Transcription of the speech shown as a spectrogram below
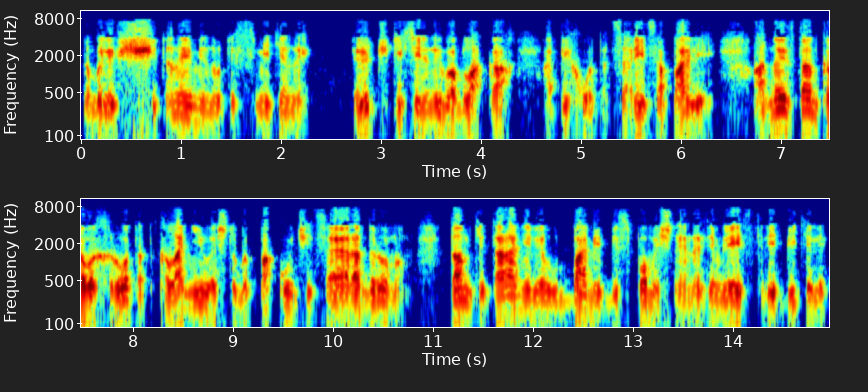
но были в считанные минуты сметены. Летчики сильны в облаках, а пехота — царица полей. Одна из танковых рот отклонилась, чтобы покончить с аэродромом. Танки таранили лбами беспомощные на земле истребители,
